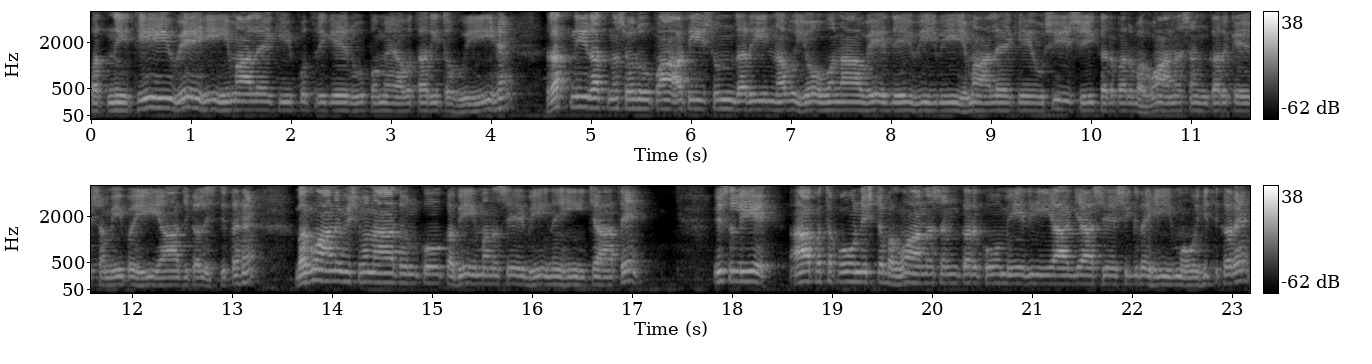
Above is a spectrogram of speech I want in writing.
पत्नी थी, वे ही हिमालय की पुत्री के रूप में अवतरित हुई है। रत्नी रत्न स्वरूपा, अति सुंदरी नव यौवना, वे देवी भी हिमालय के उसी शिखर पर भगवान शंकर के समीप ही आजकल स्थित है। भगवान विश्वनाथ उनको कभी मन से भी नहीं चाहते। इसलिए आप तपोनिष्ठ भगवान शंकर को मेरी आज्ञा से शीघ्र ही मोहित करें।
